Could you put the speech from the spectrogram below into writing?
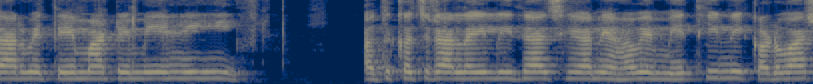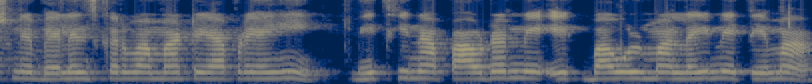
તારવે તે માટે મેં અહીં અધકચરા લઈ લીધા છે અને હવે મેથીની કડવાશને બેલેન્સ કરવા માટે આપણે અહીં મેથીના પાવડરને એક બાઉલમાં લઈને તેમાં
